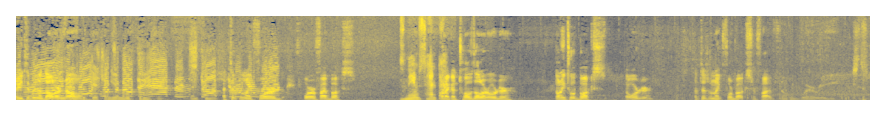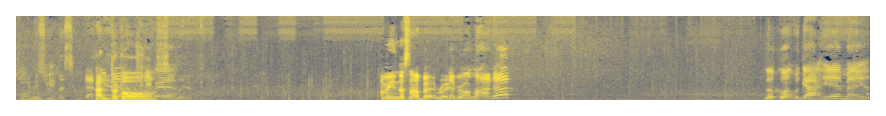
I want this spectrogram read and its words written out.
Are you tipping a dollar? No. After catching him with treason, then finish. I tipped him like four, four or five bucks His name's Santa. for like a twelve dollar order. It's only twelve bucks. The order. But this one like four bucks or five. Don't worry. As long as you listen. Santa Claus. I mean, that's not bad, right? Everyone line up. Look what we got here, man.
